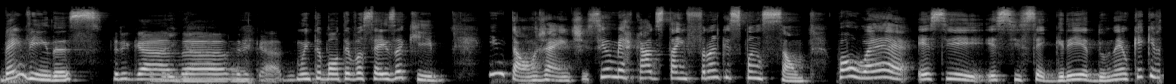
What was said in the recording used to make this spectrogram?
Bem-vindas! Obrigada, obrigada, obrigada. Muito bom ter vocês aqui. Então, gente, se o mercado está em franca expansão, qual é esse esse segredo, né? O que que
